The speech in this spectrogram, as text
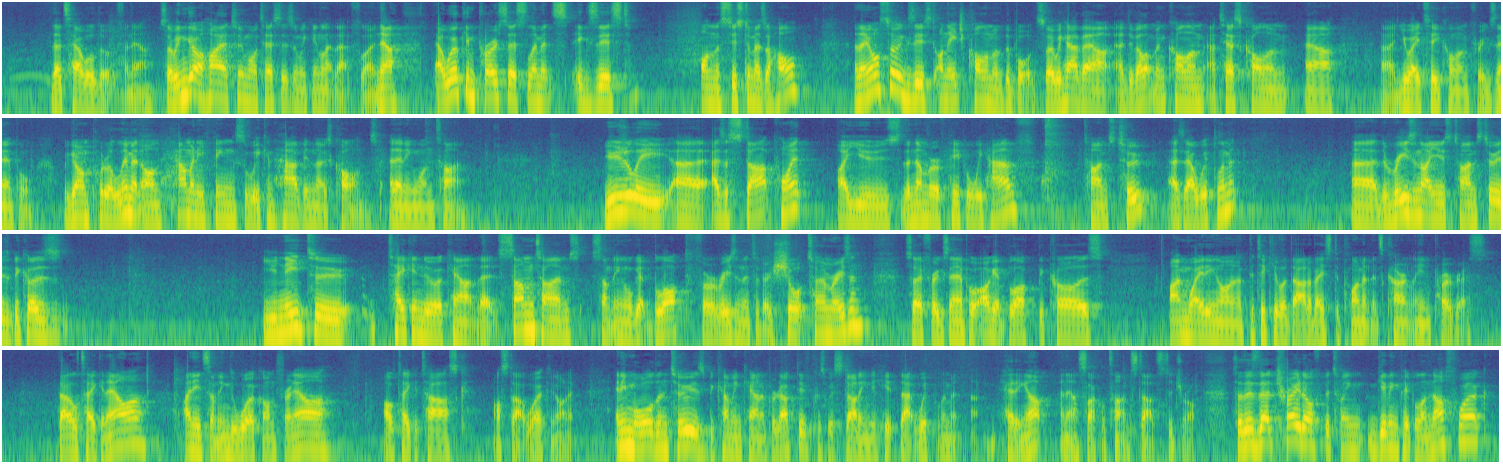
that's how we'll do it for now. So we can go hire two more testers and we can let that flow. Now, our work in process limits exist on the system as a whole, and they also exist on each column of the board. So we have our, our development column, our test column, our uh, UAT column, for example. We go and put a limit on how many things that we can have in those columns at any one time. Usually, uh, as a start point, I use the number of people we have times two as our WIP limit. Uh, the reason I use times two is because you need to take into account that sometimes something will get blocked for a reason that's a very short term reason. So, for example, I'll get blocked because I'm waiting on a particular database deployment that's currently in progress. That'll take an hour. I need something to work on for an hour. I'll take a task. I'll start working on it. Any more than two is becoming counterproductive because we're starting to hit that WIP limit uh, heading up and our cycle time starts to drop. So there's that trade off between giving people enough work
